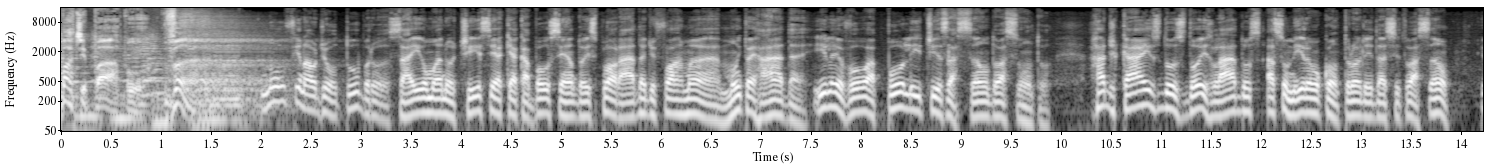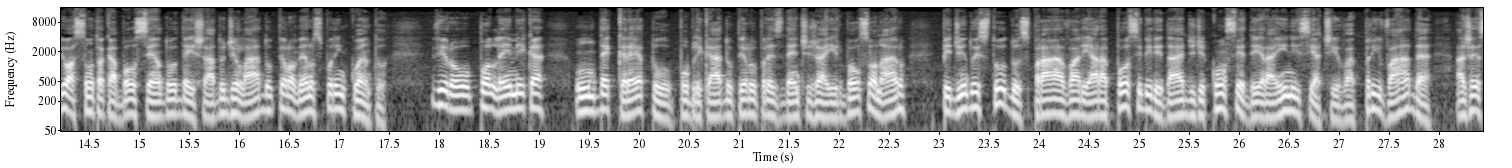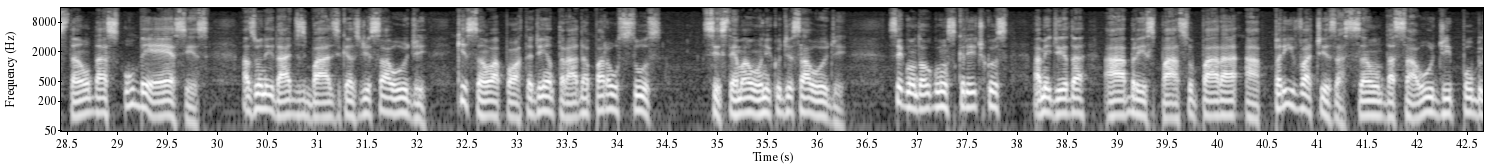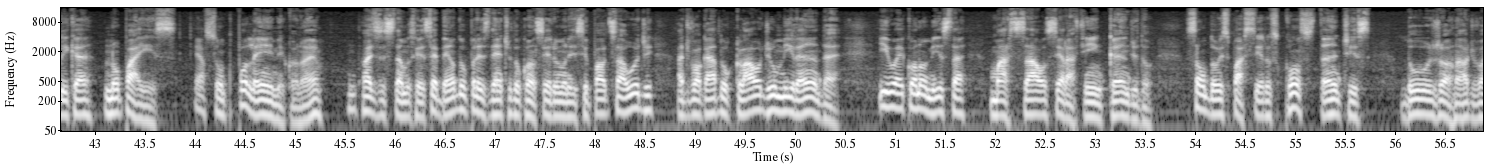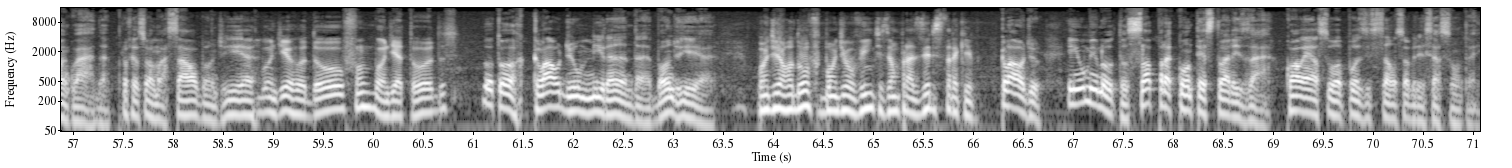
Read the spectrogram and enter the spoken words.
Bate-papo Van. No final de outubro, saiu uma notícia que acabou sendo explorada de forma muito errada e levou à politização do assunto. Radicais dos dois lados assumiram o controle da situação e o assunto acabou sendo deixado de lado, pelo menos por enquanto. Virou polêmica um decreto publicado pelo presidente Jair Bolsonaro pedindo estudos para avaliar a possibilidade de conceder à iniciativa privada a gestão das UBSs, as Unidades Básicas de Saúde, que são a porta de entrada para o SUS, Sistema Único de Saúde. Segundo alguns críticos, a medida abre espaço para a privatização da saúde pública no país. É assunto polêmico, não é? Nós estamos recebendo o presidente do Conselho Municipal de Saúde, advogado Cláudio Miranda, e o economista Marçal Serafim Cândido. São dois parceiros constantes do Jornal de Vanguarda. Professor Marçal, bom dia. Bom dia, Rodolfo. Bom dia a todos. Doutor Cláudio Miranda, bom dia. Bom dia, Rodolfo. Bom dia, ouvintes. É um prazer estar aqui. Cláudio, em um minuto, só para contextualizar, qual é a sua posição sobre esse assunto aí?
